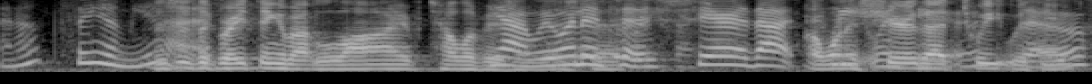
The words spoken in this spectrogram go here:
I don't see him yet. This is the great thing about live television. Yeah, we wanted to share that tweet I want to share that you, tweet with so.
